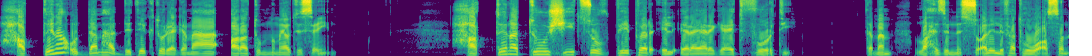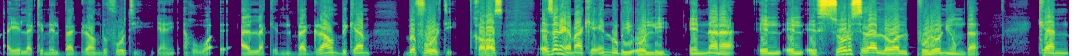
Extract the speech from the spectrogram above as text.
حطينا قدامها ال detector يا جماعة قرى 890 حطينا 2 sheets of paper القراية رجعت 40 تمام؟ لاحظ إن السؤال اللي فات هو أصلا قايل لك إن ال background ب 40 يعني هو قال لك إن ال background بكام؟ ب 40 خلاص؟ اذا يا جماعة كأنه بيقول لي إن أنا ال ال ال source ده اللي هو البولونيوم ده كان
